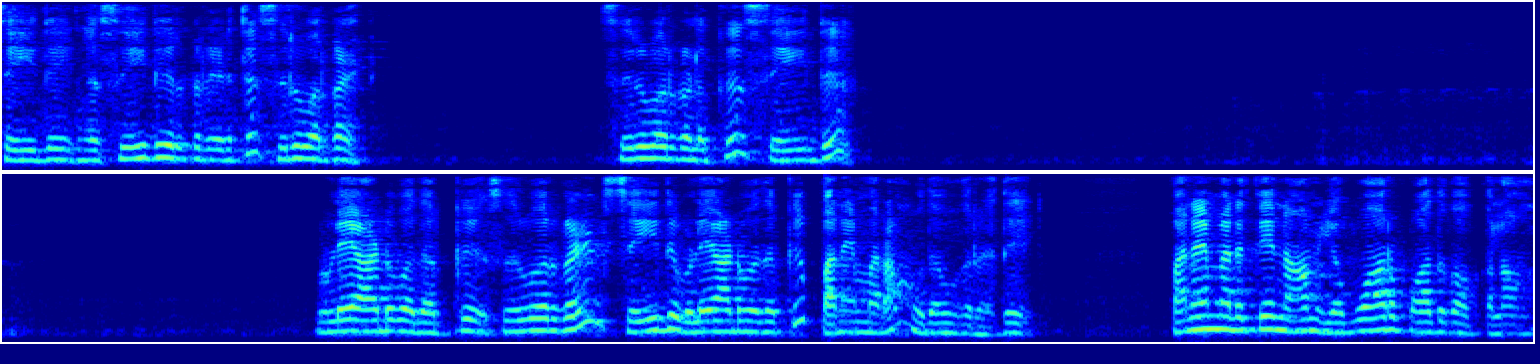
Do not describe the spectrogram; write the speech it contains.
செய்து இங்க செய்து இருக்கிற இடத்துல சிறுவர்கள் சிறுவர்களுக்கு செய்து விளையாடுவதற்கு சிறுவர்கள் செய்து விளையாடுவதற்கு பனைமரம் உதவுகிறது. பனைமரத்தை நாம் எவ்வாறு பாதுகாக்கலாம்?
